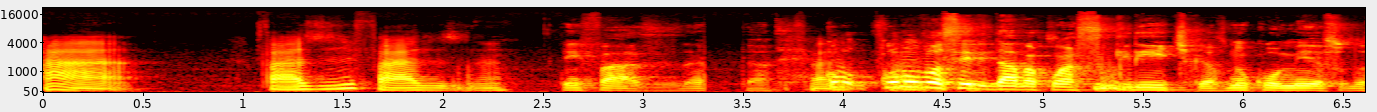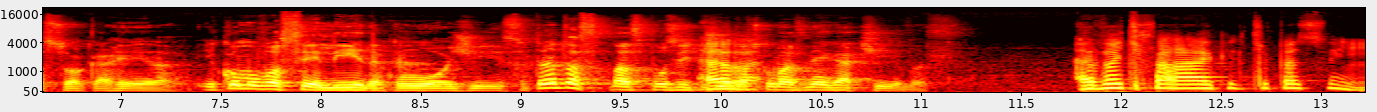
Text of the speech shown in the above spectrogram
Ah, fases e fases, né? Tem fases, né? Tá. Como, como você lidava com as críticas no começo da sua carreira? E como você lida com hoje isso? Tanto as, as positivas como as negativas? Eu vou te falar que, tipo assim,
